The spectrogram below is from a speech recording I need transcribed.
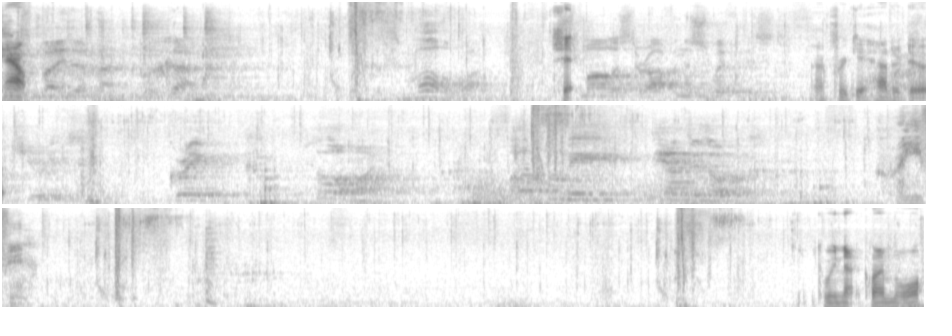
Ow. Shit. Smallest are often the swiftest. I forget how to do it. Great. Lord. Follow me down the door. Raven. Can we not climb the wall?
